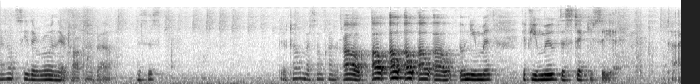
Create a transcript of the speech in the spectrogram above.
I don't see the ruin they're talking about. Is this? They're talking about some kind of. Oh, oh, oh, oh, oh, oh. When you miss, if you move the stick, you see it. Okay,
